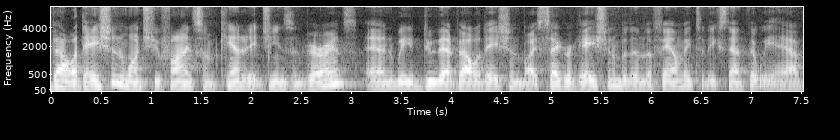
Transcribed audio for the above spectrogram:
validation once you find some candidate genes and variants, and we do that validation by segregation within the family to the extent that we have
